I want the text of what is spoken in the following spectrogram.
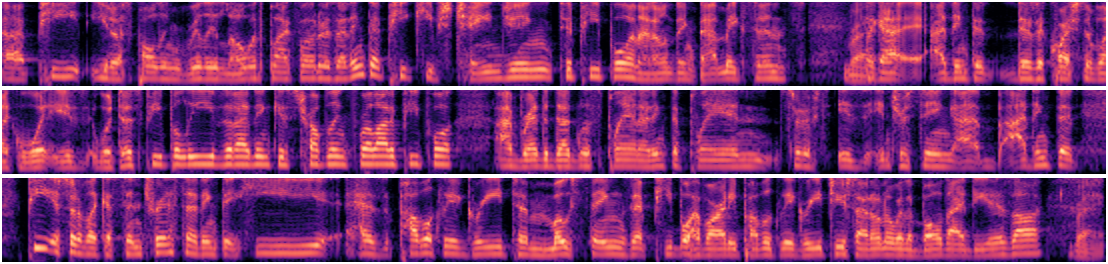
uh, Pete, you know, is polling really low with black voters. I think that Pete keeps changing to people, and I don't think that makes sense. Right. Like, I, I think that there's a question of like, what is, what does Pete believe that I think is troubling for a lot of people? I've read the Douglass plan. I think the plan sort of is interesting. I, I think that Pete is sort of like a centrist. I think that he has publicly agreed to most things that people have already publicly agreed to. So I don't know where the bold ideas are. Right.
